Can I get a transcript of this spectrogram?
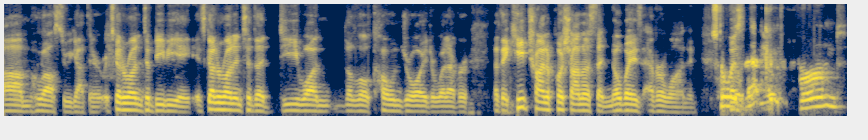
Um, who else do we got there? It's going to run into BB-8. It's going to run into the D1, the little cone droid or whatever that they keep trying to push on us that nobody's ever wanted. So is that confirmed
